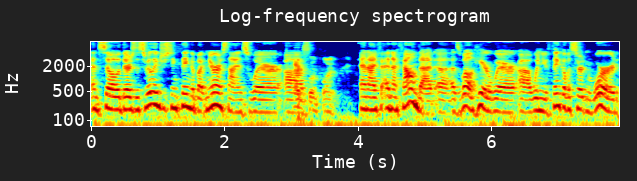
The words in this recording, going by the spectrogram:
And so there's this really interesting thing about neuroscience where uh, Excellent point. and I and I found that uh, as well here, where uh, when you think of a certain word,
